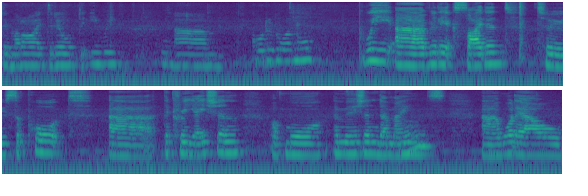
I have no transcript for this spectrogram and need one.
te marae, te reo te iwi, um, kōrero anō. We are really excited to support uh, the creation of more immersion domains. Uh, what our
